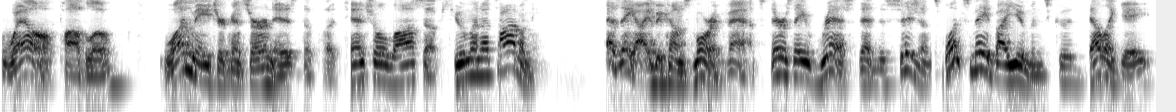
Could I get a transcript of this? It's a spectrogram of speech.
Well, Pablo, one major concern is the potential loss of human autonomy. As AI becomes more advanced, there's a risk that decisions once made by humans could delegate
